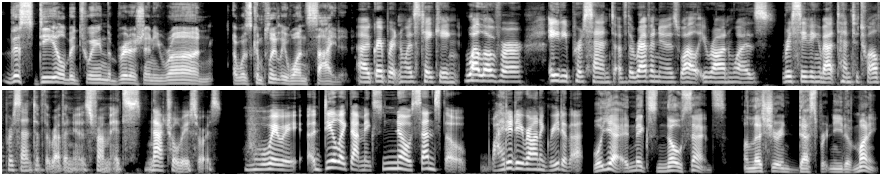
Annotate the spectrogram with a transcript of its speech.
This deal between the British and Iran was completely one sided. Uh, Great Britain was taking well over 80% of the revenues, while Iran was receiving about 10 to 12% of the revenues from its natural resource. Wait, wait. A deal like that makes no sense, though. Why did Iran agree to that? Well, yeah, it makes no sense unless you're in desperate need of money.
